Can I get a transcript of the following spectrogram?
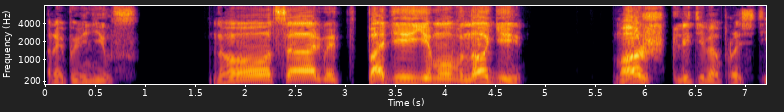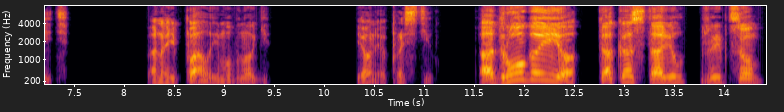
Она и повинился. Но царь говорит, поди ему в ноги, может ли тебя простить? Она и пала ему в ноги, и он ее простил. А друга ее так оставил жеребцом,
